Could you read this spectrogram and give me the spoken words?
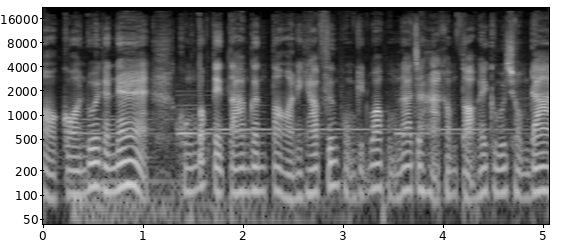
ต่อกรด้วยกันแน่ คงต้องติดตามกันต่อนะครับซึ่งผมคิดว่าผมน่าจะหาคำตอบให้คุณผู้ชมได้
